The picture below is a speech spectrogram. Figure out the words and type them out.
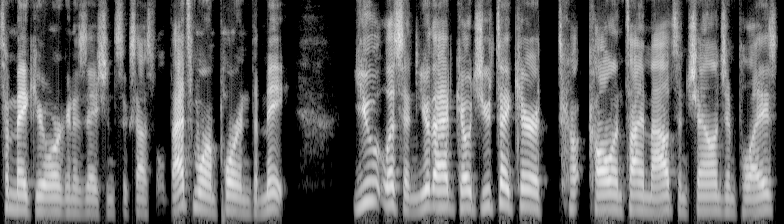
to make your organization successful. That's more important to me. You listen, you're the head coach. You take care of t- calling timeouts and challenging plays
